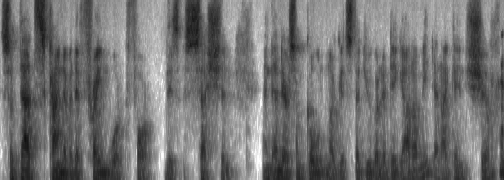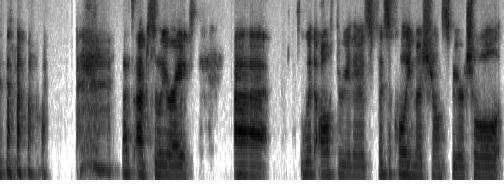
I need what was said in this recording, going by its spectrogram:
So that's kind of the framework for this session. And then there's some gold nuggets that you're going to dig out of me that I can share. That's absolutely right. Uh, with all three of those physical, emotional, spiritual,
